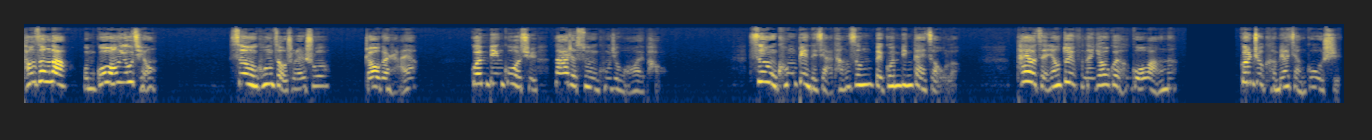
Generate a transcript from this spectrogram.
唐僧呢？我们国王有请。”孙悟空走出来说：“找我干啥呀？”官兵过去拉着孙悟空就往外跑。孙悟空变的假唐僧被官兵带走了，他要怎样对付那妖怪和国王呢？关注可喵讲故事，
